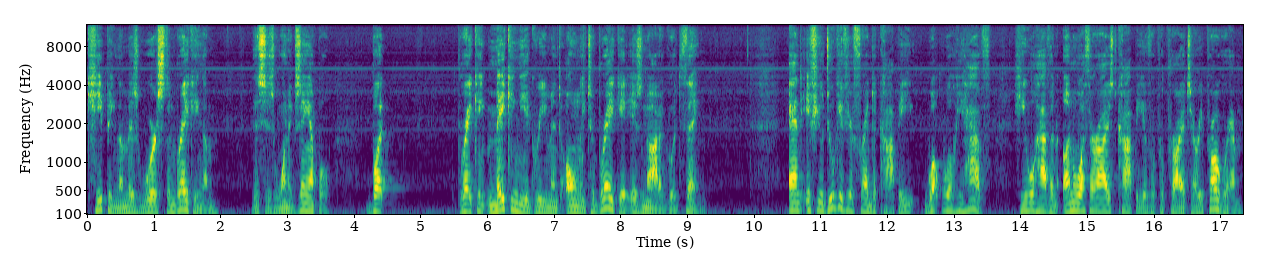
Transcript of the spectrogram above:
keeping them is worse than breaking them, this is one example. But breaking, making the agreement only to break it is not a good thing. And if you do give your friend a copy, what will he have? He will have an unauthorized copy of a proprietary program.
